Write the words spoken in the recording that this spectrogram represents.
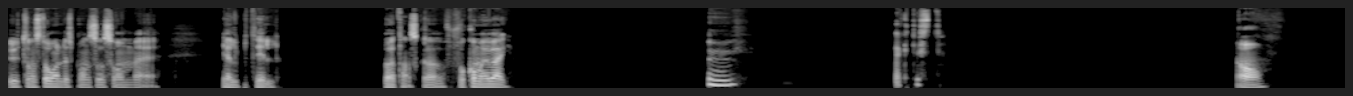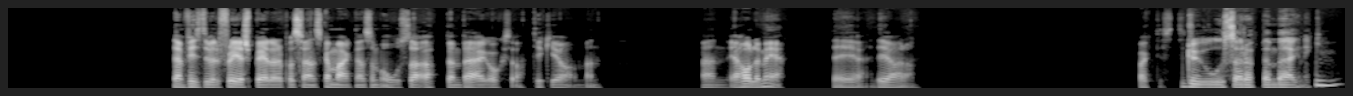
utomstående sponsor som eh, hjälper till för att han ska få komma iväg. Mm. Faktiskt. Ja. Sen finns det väl fler spelare på svenska marknaden som osar öppen bag också, tycker jag. Men, men jag håller med. Det, det gör han. Faktiskt. Du osar öppen bag, Nick. Mm.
